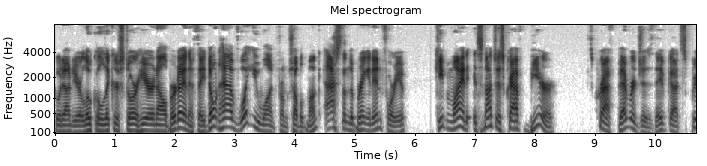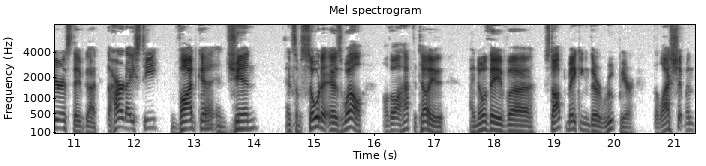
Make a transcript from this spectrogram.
Go down to your local liquor store here in Alberta, and if they don't have what you want from Troubled Monk, ask them to bring it in for you. Keep in mind, it's not just craft beer, it's craft beverages. They've got spirits, they've got the hard iced tea, vodka, and gin, and some soda as well. Although I'll have to tell you, I know they've uh, stopped making their root beer. The last shipment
